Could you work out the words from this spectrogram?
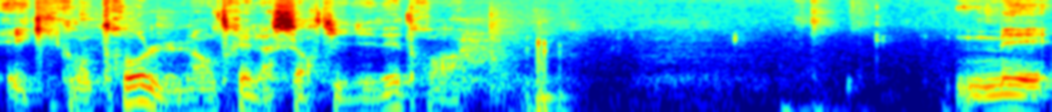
et qui contrôle l'entrée et la sortie du détroit. Mais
